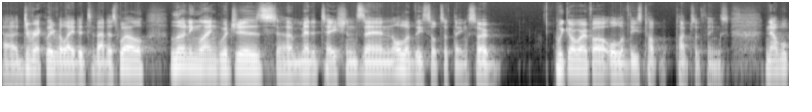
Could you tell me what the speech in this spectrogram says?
uh, directly related to that as well. Learning languages, uh, meditation, Zen, all of these sorts of things. So we go over all of these top types of things. Now,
